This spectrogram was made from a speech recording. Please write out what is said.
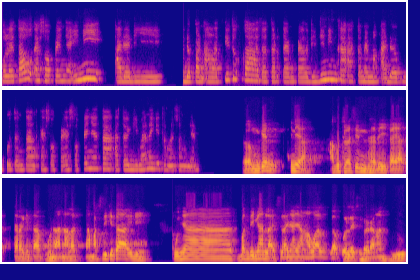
boleh tahu SOP-nya ini ada di depan alat itu kah atau tertempel di dinding kah atau memang ada buku tentang SOP SOP-nya kah atau gimana gitu Mas Hamdan? Uh, mungkin ini ya, aku jelasin dari kayak cara kita penggunaan alat. Yang pasti kita ini punya kepentingan lah istilahnya yang awal nggak boleh sembarangan dulu.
